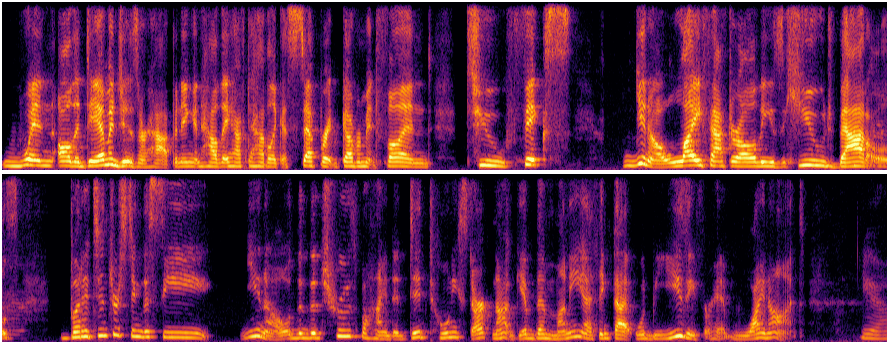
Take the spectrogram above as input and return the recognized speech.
when all the damages are happening and how they have to have like a separate government fund to fix you know life after all these huge battles mm-hmm. but it's interesting to see you know the, the truth behind it did tony stark not give them money i think that would be easy for him why not yeah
